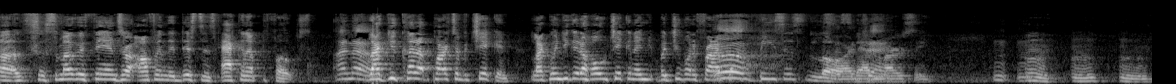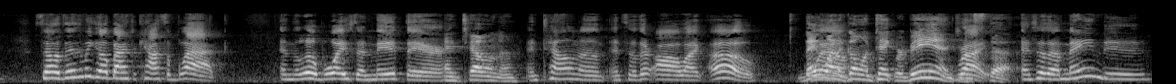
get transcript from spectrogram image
uh, so some other things are off in the distance hacking up the folks. I know. Like you cut up parts of a chicken, like when you get a whole chicken, and you, but you want to fry a couple Ugh. pieces. Lord, have Jane. mercy. Mm, mm, mm. So then we go back to Castle Black, and the little boys done made it there And telling them, and telling them, and so they're all like, "Oh, They well, want to go and take revenge and right?" stuff. And so the main dude,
